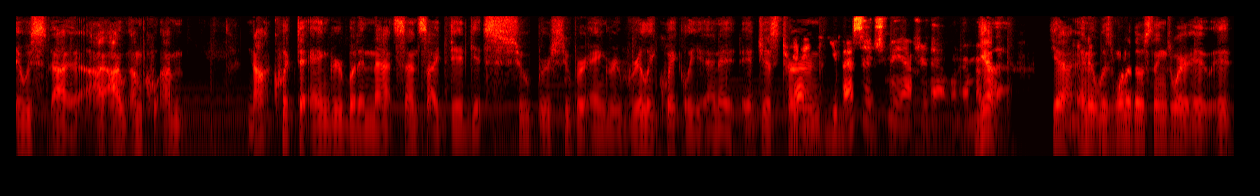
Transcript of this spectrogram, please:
it was i i i'm i'm not quick to anger but in that sense i did get super super angry really quickly and it it just Yeah, turned you messaged me after that one. I remember Yeah. that. yeah, and it mm-hmm. was one of those things where it it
